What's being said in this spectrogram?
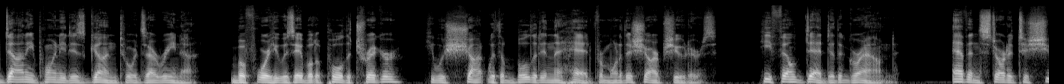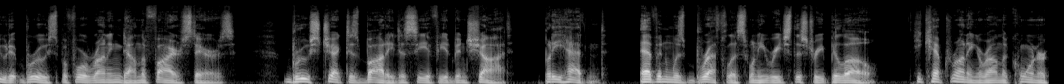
Donnie pointed his gun towards Irina. Before he was able to pull the trigger, he was shot with a bullet in the head from one of the sharpshooters. He fell dead to the ground. Evan started to shoot at Bruce before running down the fire stairs. Bruce checked his body to see if he had been shot, but he hadn't. Evan was breathless when he reached the street below. He kept running around the corner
